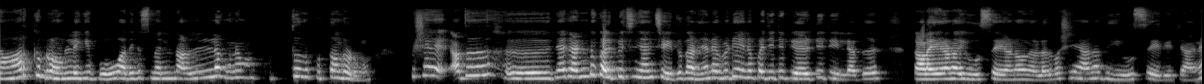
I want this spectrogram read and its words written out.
ഡാർക്ക് ബ്രൗണിലേക്ക് പോകും അതിന്റെ സ്മെല്ല് നല്ല അങ്ങനെ കുത്ത കുത്താൻ തുടങ്ങും. പക്ഷെ അത് ഞാൻ രണ്ടും കൽപ്പിച്ച് ഞാൻ ചെയ്തതാണ്. ഞാൻ എവിടെയും അതിനെ പറ്റിയിട്ട് കേട്ടിട്ടില്ല. അത് കളയണോ യൂസ് ചെയ്യണോ എന്നുള്ളത്. പക്ഷെ ഞാനത് യൂസ് ചെയ്തിട്ടാണ്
